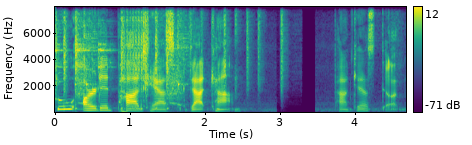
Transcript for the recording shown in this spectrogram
whoartedpodcast.com. Podcast done.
